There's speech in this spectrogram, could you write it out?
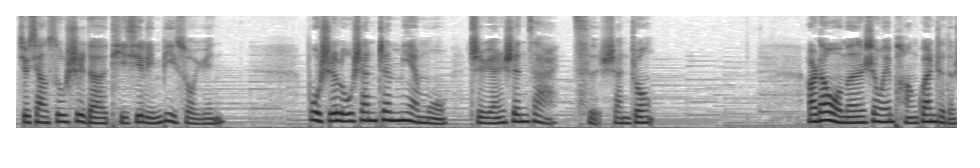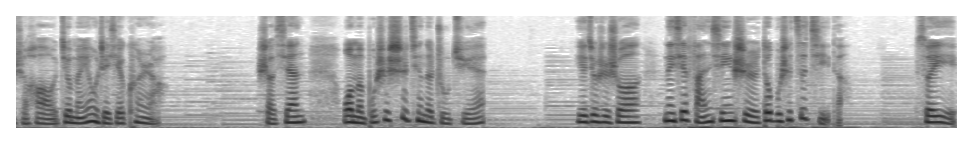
就像苏轼的《题西林壁》所云。不识庐山真面目，只缘身在此山中。而当我们身为旁观者的时候，就没有这些困扰。首先，我们不是事情的主角，也就是说，那些烦心事都不是自己的，所以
